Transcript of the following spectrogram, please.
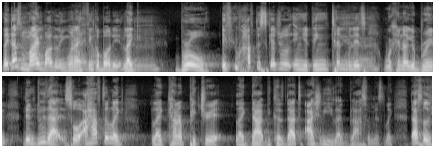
Like that's mind boggling when I, think know. about it. Like, bro, if you have to schedule in your thing ten Mm-hmm. Yeah. minutes working out your brain, then do that. So I have to like like kind of picture it like that because that's actually like blasphemous. Like that's a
